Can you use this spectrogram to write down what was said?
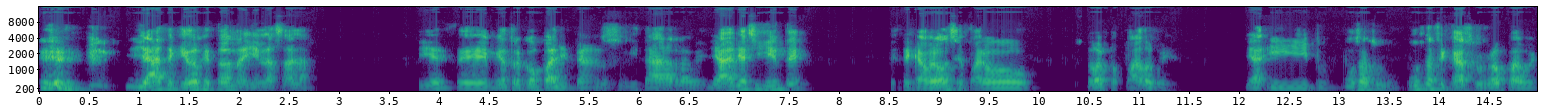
y ya se quedó jetón ahí en la sala. Y este, mi otro compa limpiando su guitarra, güey. Ya al día siguiente, este cabrón se paró pues, todo empapado, güey. Ya, y pues, puso, a su, puso a secar su ropa, güey.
